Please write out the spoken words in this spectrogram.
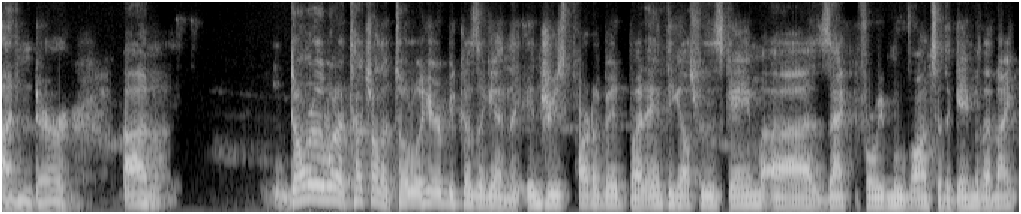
under. Um, don't really want to touch on the total here because again, the injuries part of it. But anything else for this game, uh, Zach? Before we move on to the game of the night.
